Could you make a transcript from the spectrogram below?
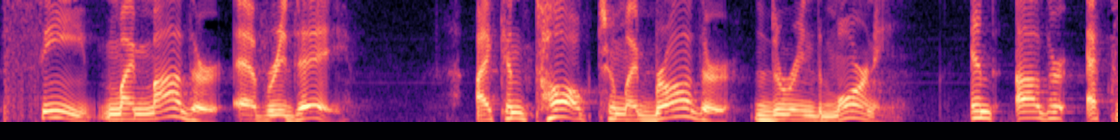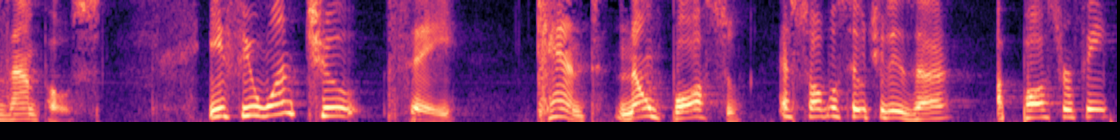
see my mother every day. I can talk to my brother during the morning. And other examples. If you want to say can't, não posso, é só você utilizar apostrophe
